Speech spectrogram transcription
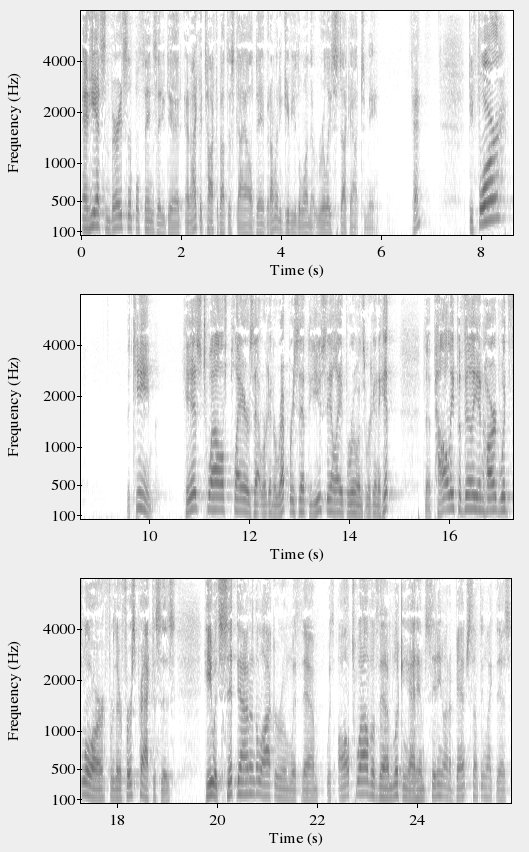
And he had some very simple things that he did, and I could talk about this guy all day, but I'm going to give you the one that really stuck out to me. Okay? Before the team, his 12 players that were going to represent the UCLA Bruins were going to hit the Pauley Pavilion hardwood floor for their first practices. He would sit down in the locker room with them, with all 12 of them looking at him, sitting on a bench, something like this.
